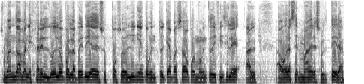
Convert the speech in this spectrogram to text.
Sumando a manejar el duelo por la pérdida de su esposo, Línea comentó que ha pasado por momentos difíciles al ahora ser madre soltera.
